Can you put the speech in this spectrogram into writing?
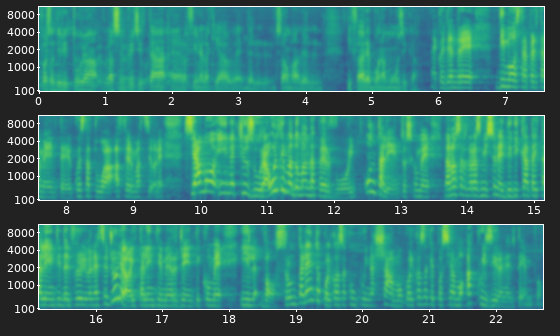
forse addirittura la semplicità è alla fine la chiave del- insomma, del- di fare buona musica. Ecco, De André dimostra apertamente questa tua affermazione. Siamo in chiusura. Ultima domanda per voi. Un talento, siccome la nostra trasmissione è dedicata ai talenti del Friuli Venezia Giulia o ai talenti emergenti come il vostro, un talento è qualcosa con cui nasciamo, qualcosa che possiamo acquisire nel tempo.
